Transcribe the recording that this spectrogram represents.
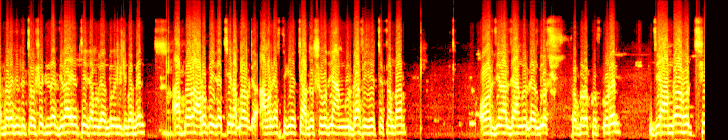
আপনারা কিন্তু চৌষট্টিটা জেলায় হচ্ছে গাছগুলো নিতে পারবেন। আপনারা আরও পেয়ে যাচ্ছেন আপনার আমার কাছ থেকে হচ্ছে আদর্শবাদী আঙ্গুর গাছ, এই হচ্ছে আপনার অরিজিনাল যে আঙ্গুর গাছগুলো আপনারা খোঁজ করেন যে আমরা হচ্ছে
